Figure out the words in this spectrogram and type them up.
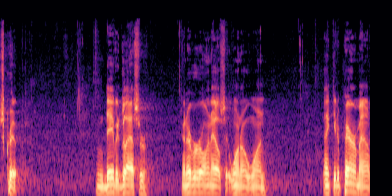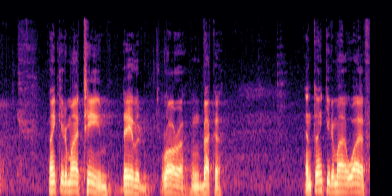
script. And David Glasser and everyone else at 101. Thank you to Paramount. Thank you to my team, David, Laura, and Becca. And thank you to my wife,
